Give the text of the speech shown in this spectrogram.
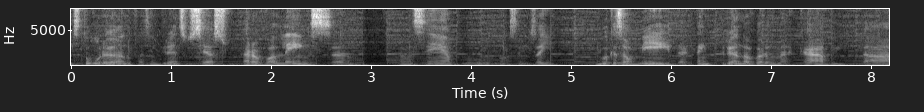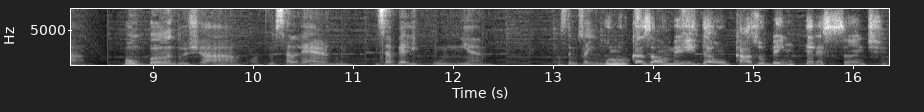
estourando, fazendo grande sucesso. Carol Valença é um exemplo, nós temos aí Lucas Almeida, que está entrando agora no mercado e está bombando já, Arthur Salerno, Isabelle Cunha. Nós temos aí um O Lucas Almeida é um caso bem interessante,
